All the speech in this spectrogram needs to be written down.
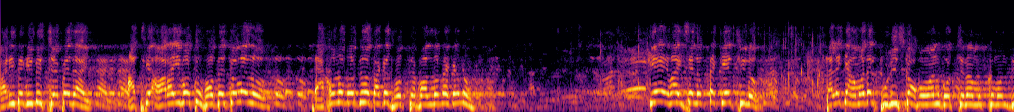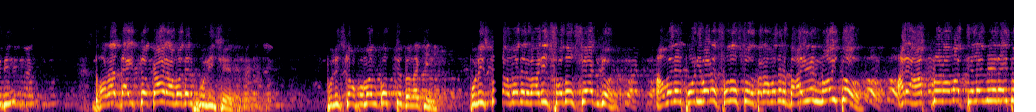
গাড়িতে কিন্তু চেপে দেয়, আজকে আড়াই বছর হতে চলল, এখনও পর্যন্ত তাকে ধরতে পারল না কেন? কে ভাই, সে লোকটা কে ছিল? তাহলে কি আমাদের পুলিশকে অপমান করছে না মুখ্যমন্ত্রী? ধরার দায়িত্ব কার? আমাদের পুলিশের। পুলিশকে অপমান করছে তো নাকি? পুলিশ তো আমাদের বাড়ির সদস্য একজন। আমাদের পরিবারের সদস্য, তারা আমাদের বাইরের নয় তো। আরে আপনার আমার ছেলে মেয়েরাই তো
